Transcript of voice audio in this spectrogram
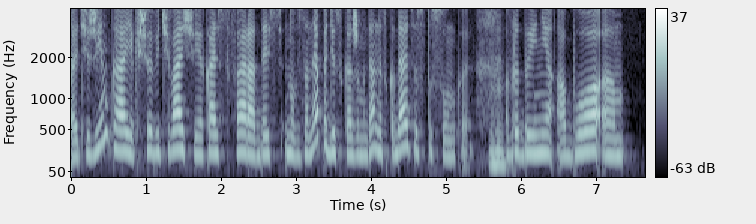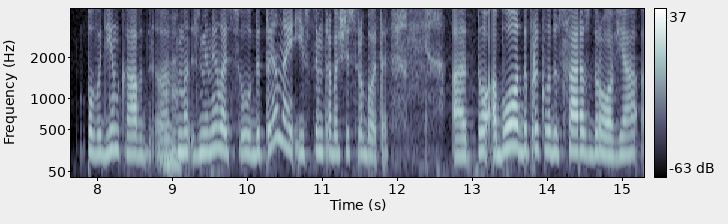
е, чи жінка, якщо відчуває, що якась сфера десь ну, в занепаді, скажімо, да, не складаються стосунки угу. в родині, або ем, поведінка угу. змінилась у дитини, і з цим треба щось робити. Е, то або, до прикладу, сфера здоров'я е,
